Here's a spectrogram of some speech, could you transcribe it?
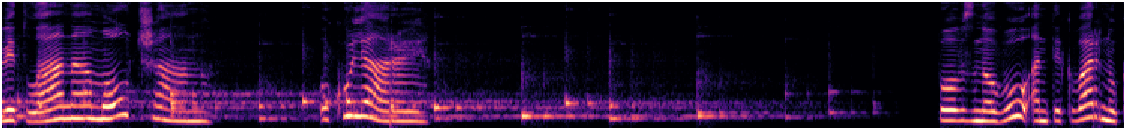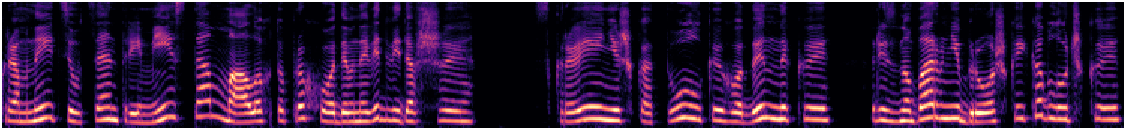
Світлана Молчан. Окуляри. Повз нову антикварну крамницю в центрі міста мало хто проходив, не відвідавши. Скрині, шкатулки, годинники, різнобарвні брошки й каблучки,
